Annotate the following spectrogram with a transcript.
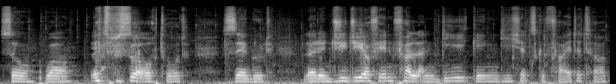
So, wow. Jetzt bist du auch tot. Sehr gut. Leute, GG auf jeden Fall an die, gegen die ich jetzt gefightet habe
